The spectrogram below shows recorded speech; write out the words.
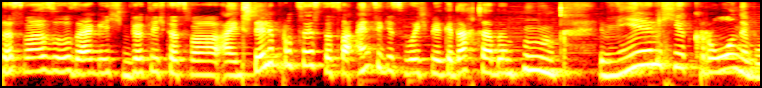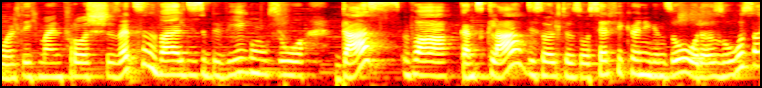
Das war so, sage ich wirklich, das war ein Stelleprozess. Das war einziges, wo ich mir gedacht habe, hm, welche Krone wollte ich meinen Frosch setzen, weil diese Bewegung so, das war ganz klar, die sollte so Selfie-Königin so oder so sein,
